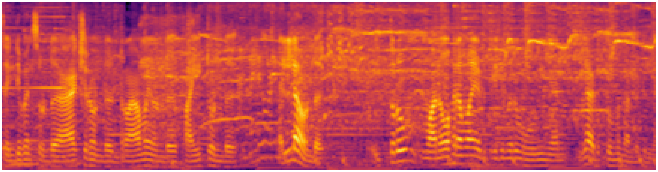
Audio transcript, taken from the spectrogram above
സെന്റിമെന്റ്സ് ഉണ്ട് ആക്ഷൻ ഉണ്ട് ഡ്രാമയുണ്ട് ഫൈറ്റ് ഉണ്ട് എല്ലാം ഉണ്ട്. ഇത്രയും മനോഹരമായി എടുത്തിരിക്കുന്ന ഒരു മൂവി ഞാൻ ഈ അടുത്തൊന്നും കണ്ടിട്ടില്ല.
